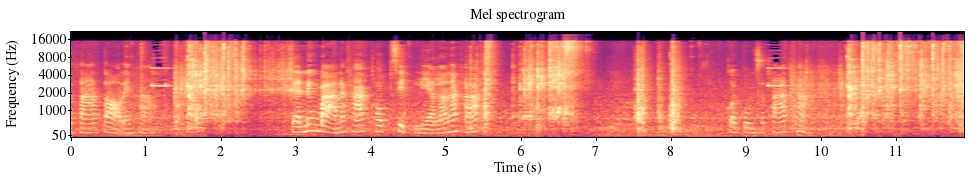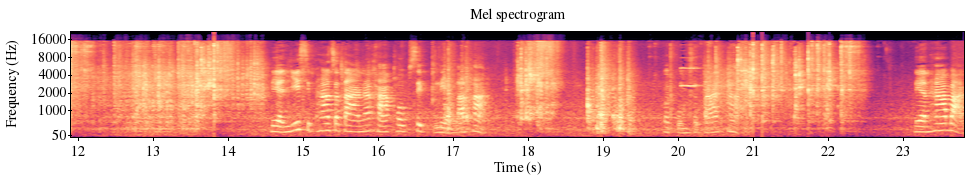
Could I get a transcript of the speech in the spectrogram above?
ส ต่อเลยค่ะ เหรียญหนึ่งบาทนะคะ ครบ10เหรียญแล้วนะคะ กดปุ่ม start ค่ะ เหรียญ25สตางค์นะคะ ครบ10เหรียญแล้วค่ะ กดปุ่ม start ค่ะ เหรียญ5บาท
